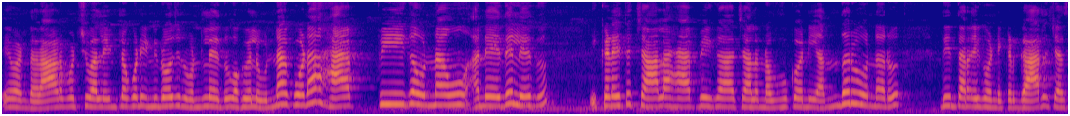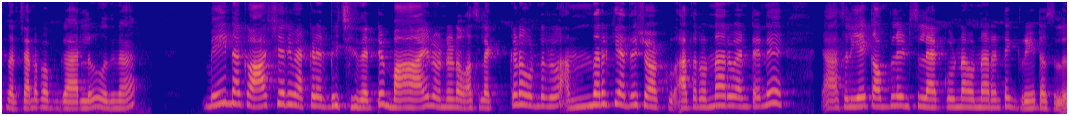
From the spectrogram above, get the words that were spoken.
ఏమంటారు? ఆడపడుచు వాళ్ళ ఇంట్లో కూడా ఇన్ని రోజులు ఉండలేదు. ఒకవేళ ఉన్నా కూడా హ్యాపీగా ఉన్నాము అనేదే లేదు. ఇక్కడైతే చాలా హ్యాపీగా చాలా నవ్వుకొని అందరూ ఉన్నారు. దీని తర్వాత ఇగోండి ఇక్కడ గారెలు చేస్తున్నారు. చెన్నపప్పు గారెలు వదిన. మెయిన్ నాకు ఆశ్చర్యం ఎక్కడ అనిపించింది అంటే మా ఆయన ఉండడం. అసలు ఎక్కడ ఉండరు. అందరికీ అదే షాక్. అతను ఉన్నారు అంటేనే అసలు ఏ కంప్లైంట్స్ లేకుండా ఉన్నారంటే గ్రేట్ అసలు.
